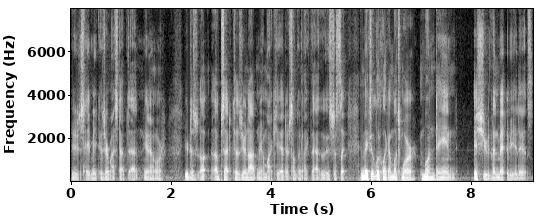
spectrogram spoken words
you just hate me because you're my stepdad, you know, or you're just uh, upset because you're not you know, my kid or something like that. It's just like, it makes it look like a much more mundane issue than maybe it is.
